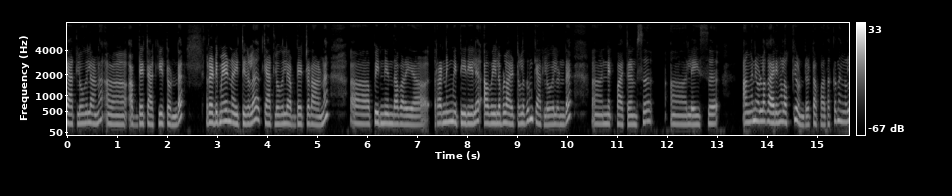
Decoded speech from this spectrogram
കാറ്റലോഗിലാണ് അപ്ഡേറ്റ് ആക്കിയിട്ടുണ്ട്. റെഡിമെയ്ഡ് നൈറ്റുകൾ കാറ്റലോഗിൽ അപ്ഡേറ്റഡ് ആണ്. പിന്നെ എന്താ പറയുക റണ്ണിങ് മെറ്റീരിയൽ അവൈലബിൾ ആയിട്ടുള്ളതും കാറ്റലോഗിലുണ്ട്. നെക്ക് പാറ്റേൺസ് ലേസ് അങ്ങനെയുള്ള കാര്യങ്ങളൊക്കെ ഉണ്ട് കേട്ടോ. അപ്പോൾ അതൊക്കെ നിങ്ങൾ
